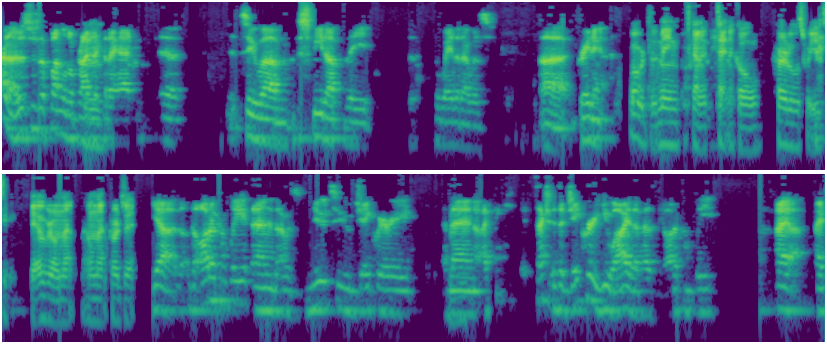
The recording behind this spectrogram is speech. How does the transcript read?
I don't know. This was a fun little project mm-hmm. that I had. Uh, to um, speed up the, the, the way that I was uh, grading it. What were the main kind of technical hurdles for you to get over on that on that project? Yeah, the, the autocomplete, and I was new to jQuery, and then I think it's actually is it jQuery UI that has the autocomplete. I, I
